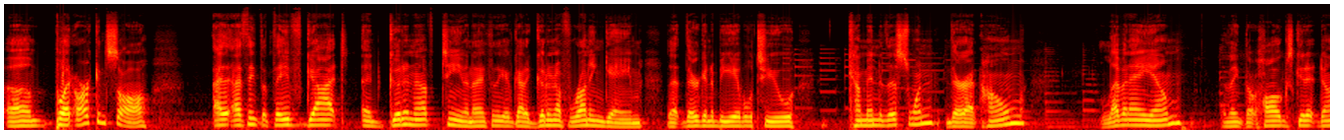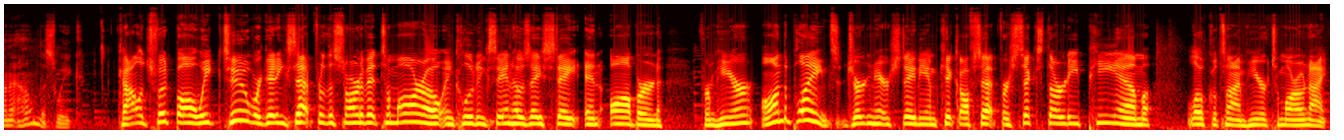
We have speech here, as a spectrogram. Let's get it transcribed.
Um, but Arkansas, I, I, think that they've got a good enough team, and I think they've got a good enough running game that they're going to be able to come into this one. They're at home, 11 a.m. I think the Hogs get it done at home this week. College football week two, we're getting set for the start of it tomorrow, including San Jose State and Auburn. From here on the Plains, Jordan Hare Stadium kickoff set for 6:30 p.m. local time here tomorrow night.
